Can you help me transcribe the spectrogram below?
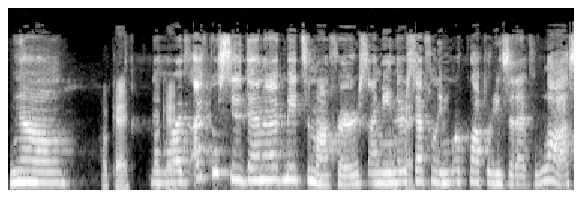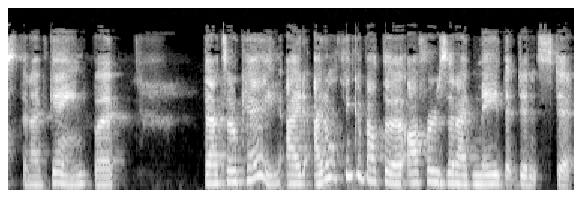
No. Okay. No, okay. I've, I've pursued them and I've made some offers. I mean, there's okay. definitely more properties that I've lost than I've gained, but that's okay. I, I don't think about the offers that I've made that didn't stick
